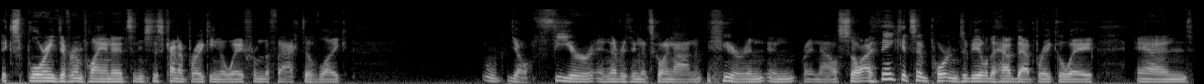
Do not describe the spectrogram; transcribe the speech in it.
exploring different planets and just kind of breaking away from the fact of like you know fear and everything that's going on here in right now so i think it's important to be able to have that breakaway and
